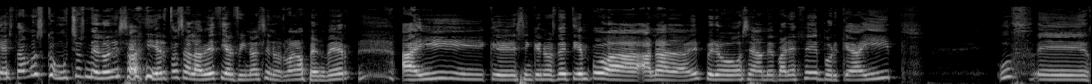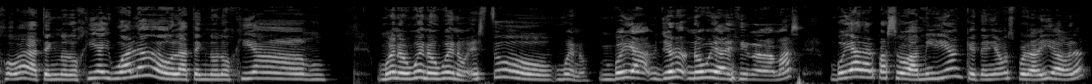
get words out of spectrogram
estamos con muchos melones abiertos a la vez y al final se nos van a perder ahí que, sin que nos dé tiempo a, nada, ¿eh? Pero, o sea, me parece porque ahí... Uf, eh, ¿la tecnología iguala o la tecnología... Mm, bueno, bueno, bueno, esto, bueno, voy a, yo no, voy a decir nada más. Voy a dar paso a Miriam, que teníamos por ahí ahora.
